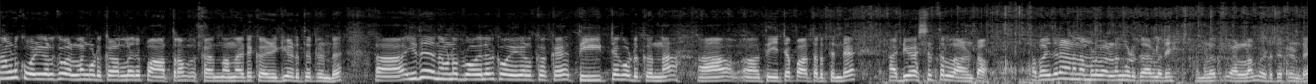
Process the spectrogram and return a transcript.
നമ്മൾ കോഴികൾക്ക് വെള്ളം കൊടുക്കാറുള്ള ഒരു പാത്രം നന്നായിട്ട് കഴുകി എടുത്തിട്ടുണ്ട് ഇത് നമ്മുടെ ബ്രോയിലർ കോഴികൾക്കൊക്കെ തീറ്റ കൊടുക്കുന്ന ആ ആ, തീറ്റ പാത്രത്തിന്റെ അടിവശത്തുള്ളതാണ് കേട്ടോ അപ്പോൾ ഇതിലാണ് നമ്മൾ വെള്ളം കൊടുക്കാറുള്ളത്. നമ്മൾ വെള്ളം എടുത്തിട്ടുണ്ട്.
